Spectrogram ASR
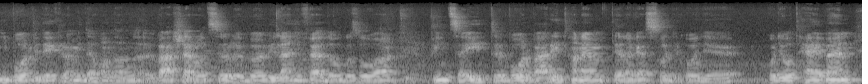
iborvidékről mindenhonnan vásárolt szőlőből villányi feldolgozóval pince itt, borbár itt, hanem tényleg ez, hogy, hogy, hogy ott helyben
